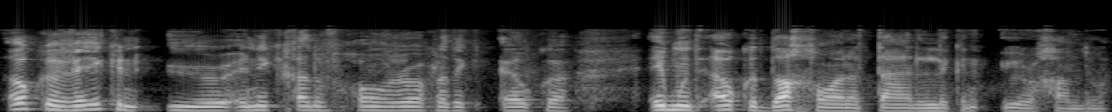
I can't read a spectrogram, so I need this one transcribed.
Elke week een uur. En ik ga er gewoon voor zorgen dat ik elke... Ik moet elke dag gewoon uiteindelijk een uur gaan doen.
